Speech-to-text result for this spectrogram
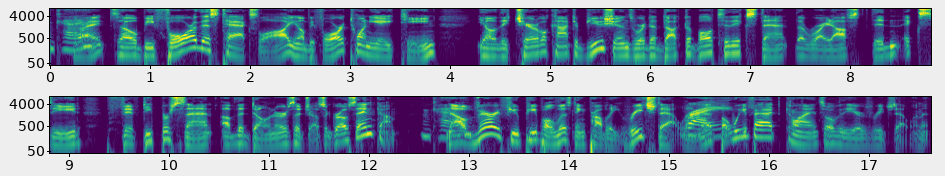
Okay. All right. So before this tax law, you know, before 2018, you know, the charitable contributions were deductible to the extent the write offs didn't exceed 50% of the donor's adjusted gross income. Okay. Now, very few people listening probably reached that limit, right. but we've had clients over the years reach that limit.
